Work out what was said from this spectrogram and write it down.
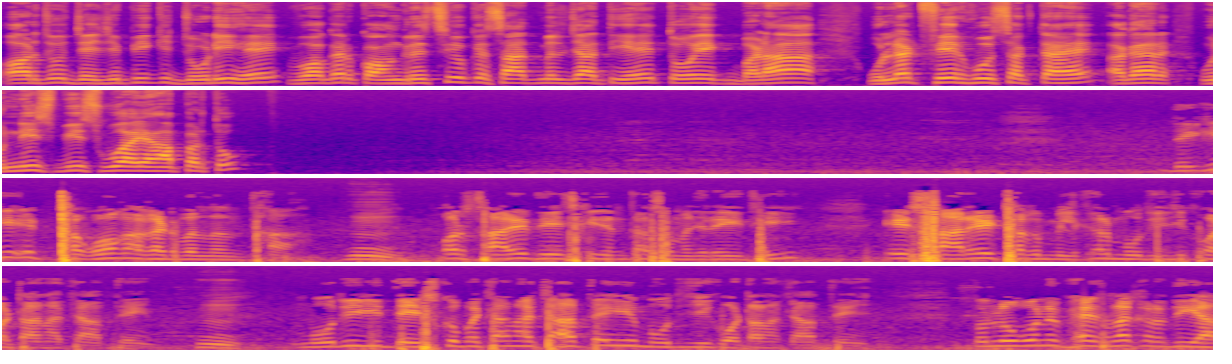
और जो जेजेपी की जोड़ी है वो अगर कांग्रेसियों के साथ मिल जाती है तो एक बड़ा उलटफेर हो सकता है अगर 19-20 हुआ यहाँ पर तो? देखिए एक ठगों का गठबंधन था। हम्म। और सारे देश की जनता समझ रही थी ये सारे ठग मिलकर मोदी जी को हटाना चाहते हैं। हम्म। मोदी जी देश को बचाना चाहते हैं ये मोदी जी को हटाना चाहते हैं। तो लोगों ने फैसला कर दिया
